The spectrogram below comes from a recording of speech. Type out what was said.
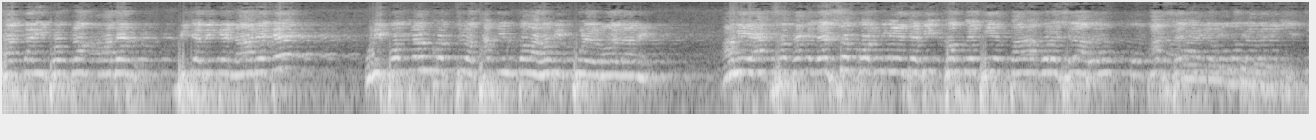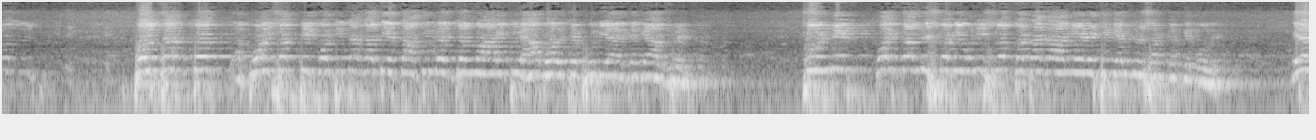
সরকারি প্রোগ্রাম আমাদের বিজেপিকে না রেখে উনি প্রোগ্রাম করছিল থাকিমতলা হবিবপুরের ময়দানে। আমি একশো থেকে দেড়শো কর্মী নিয়ে যে বিক্ষোভ দেখিয়ে তারা করেছিলাম পঁচাত্তর, পঁয়ষট্টি কোটি টাকা দিয়ে তাঁতিদের জন্য আইটি হাব হয়েছে ফুলিয়ায় থেকে আসবেন চূর্ণির পঁয়তাল্লিশ কোটি, উনিশ লক্ষ টাকা আমি এনেছি কেন্দ্রীয় সরকারকে বলে। এরা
